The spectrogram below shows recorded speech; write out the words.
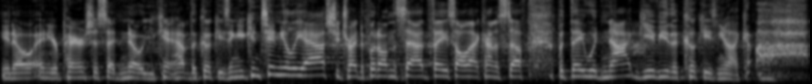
you know, and your parents just said, no, you can't have the cookies. And you continually asked, you tried to put on the sad face, all that kind of stuff, but they would not give you the cookies. And you're like, ah.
